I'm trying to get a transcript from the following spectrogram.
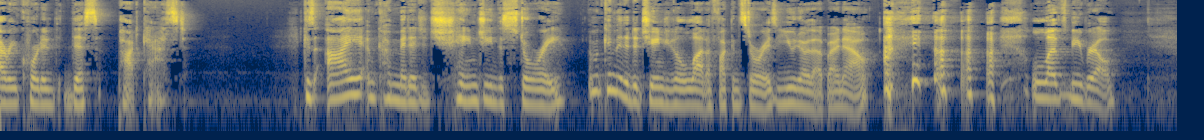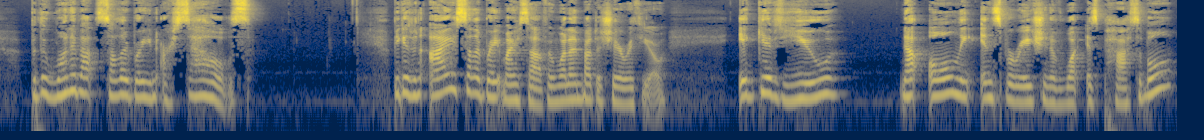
I recorded this podcast. Because I am committed to changing the story. I'm committed to changing a lot of fucking stories. You know that by now. Let's be real. But the one about celebrating ourselves. Because when I celebrate myself and what I'm about to share with you, it gives you not only inspiration of what is possible,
